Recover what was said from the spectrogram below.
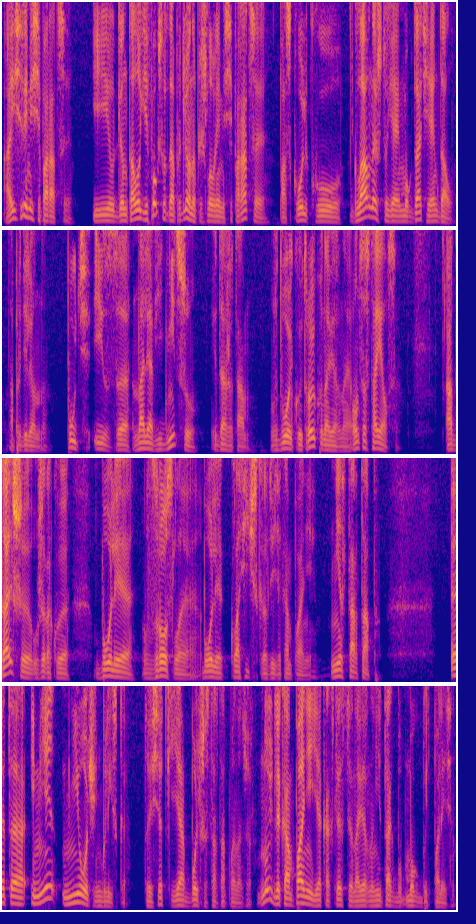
А есть время сепарации. И для онтологии Фоксфорда определенно пришло время сепарации, поскольку главное, что я им мог дать, я им дал определенно. Путь из ноля в единицу, и даже там в двойку и тройку, наверное, он состоялся. А дальше уже такое более взрослое, более классическое развитие компании, не стартап. Это и мне не очень близко. То есть все-таки я больше стартап-менеджер. Ну и для компании я, как следствие, наверное, не так мог быть полезен.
